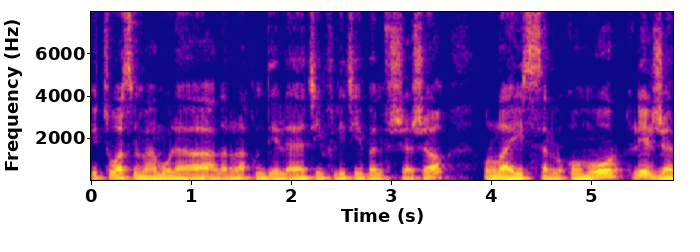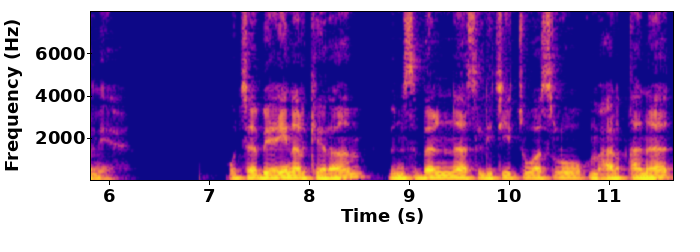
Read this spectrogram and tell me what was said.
يتواصل مع مولاها على الرقم ديال الهاتف اللي تيبان في الشاشة. والله يسر الأمور للجميع. متابعينا الكرام بالنسبة للناس اللي تيتواصلوا مع القناة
